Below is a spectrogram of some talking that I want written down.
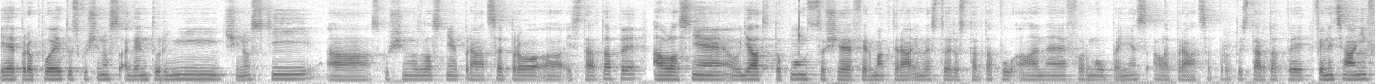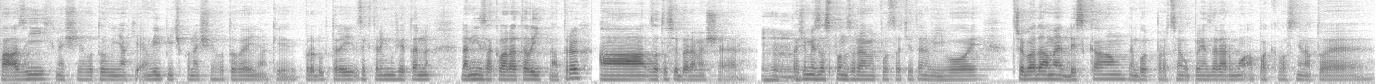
je propojit tu zkušenost s agenturní činností a zkušenost vlastně práce pro uh, i startupy a vlastně udělat Topmons, což je firma, která investuje do startupů, ale ne formou peněz, ale práce pro ty startupy v iniciálních fázích, než je hotový nějaký MVP, než je hotový nějaký produkt, který, ze kterým může ten daný zakladatel jít na trh a za to si bereme share. Mm-hmm. Takže my zasponzorujeme v podstatě ten vývoj. Třeba dáme discount nebo pracujeme úplně zadarmo a pak vlastně na to je,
